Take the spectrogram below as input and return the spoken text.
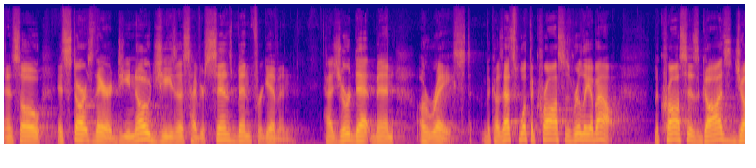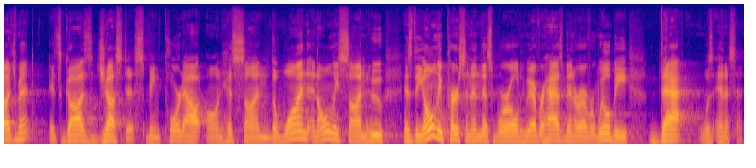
And so it starts there. Do you know Jesus? Have your sins been forgiven? Has your debt been erased? Because that's what the cross is really about. The cross is God's judgment it's God's justice being poured out on his son, the one and only son who is the only person in this world who ever has been or ever will be that was innocent,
